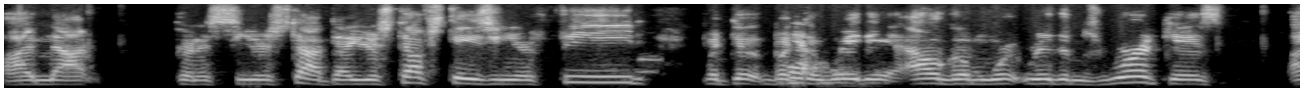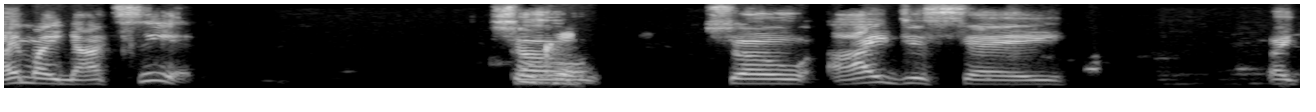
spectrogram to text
I'm not going to see your stuff. Now, your stuff stays in your feed, but the, but Yeah. the way the algorithms work is I might not see it. So, Okay. so I just say, like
